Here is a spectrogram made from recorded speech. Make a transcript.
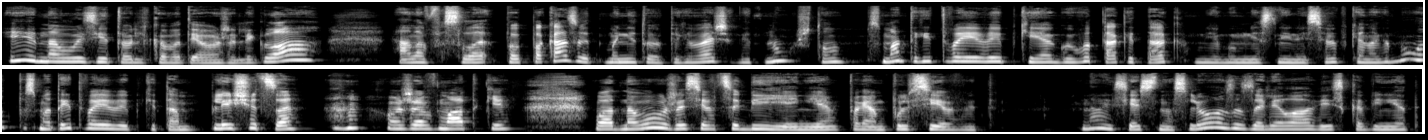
И на УЗИ только вот я уже легла, она показывает монитор переводчик, говорит, ну что, смотри твои рыбки. Я говорю, вот так и так. Мне, говорю, мне снились рыбки. Она говорит, ну вот посмотри твои рыбки там, плещутся уже в матке. У одного уже сердцебиение прям пульсирует. Ну, естественно, слезы залила весь кабинет.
